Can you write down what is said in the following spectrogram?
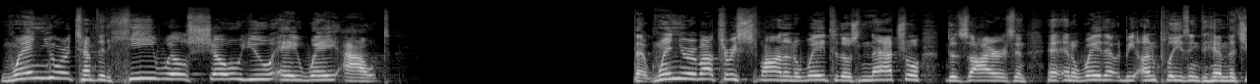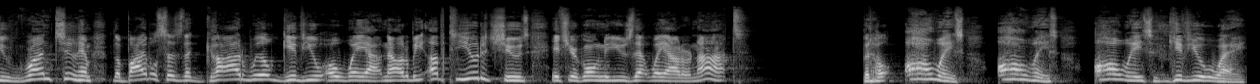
When you are tempted, He will show you a way out. That when you're about to respond in a way to those natural desires and in a way that would be unpleasing to Him, that you run to Him, the Bible says that God will give you a way out. Now, it'll be up to you to choose if you're going to use that way out or not. But He'll always, always, always give you a way.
